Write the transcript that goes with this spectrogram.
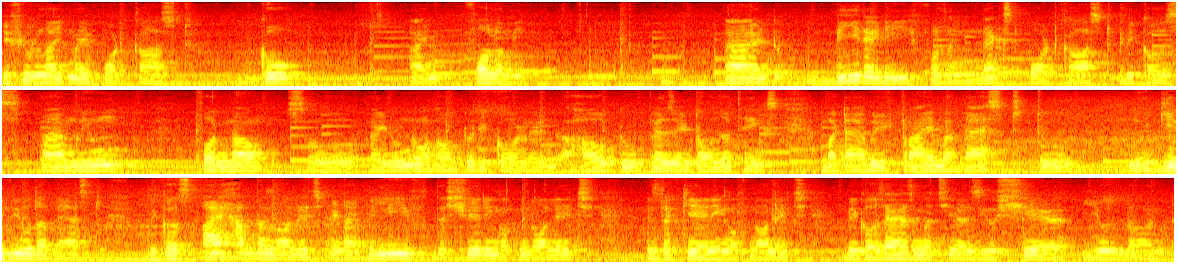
If you like my podcast, go and follow me and be ready for the next podcast because I am new for now so i don't know how to record and how to present all the things but i will try my best to give you the best because i have the knowledge and i believe the sharing of knowledge is the caring of knowledge. Because as much as you share you learn.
